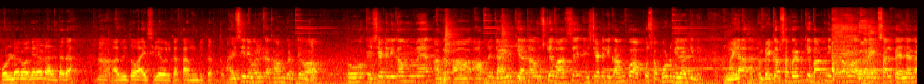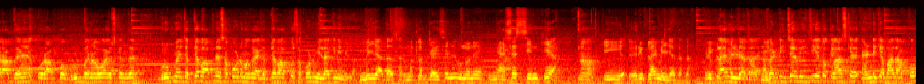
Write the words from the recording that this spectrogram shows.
फोल्डर वगैरह डालता था हाँ। अभी तो आईसी लेवल का काम भी करता हूँ। आईसी लेवल का काम करते हो आप? तो एशिया टेलीकॉम में अगर आपने ज्वाइन किया था उसके बाद से एशिया टेलीकॉम को आपको सपोर्ट मिला कि नहीं? या बैकअप सपोर्ट की बात नहीं कर रहा हूँ। अगर एक साल पहले अगर आप गए हैं और आपको ग्रुप बना हुआ है उसके अंदर ग्रुप में जब जब आपने सपोर्ट मंगाया जब जब आपको सपोर्ट मिला कि नहीं मिला? मिल जाता सर मतलब जैसे भी उन्होंने मैसेज सीन किया हाँ। कि रिप्लाई मिल जाता था। रिप्लाई मिल जाता है। अगर टीचर बिज़ी है तो क्लास के एंड के बाद आपको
